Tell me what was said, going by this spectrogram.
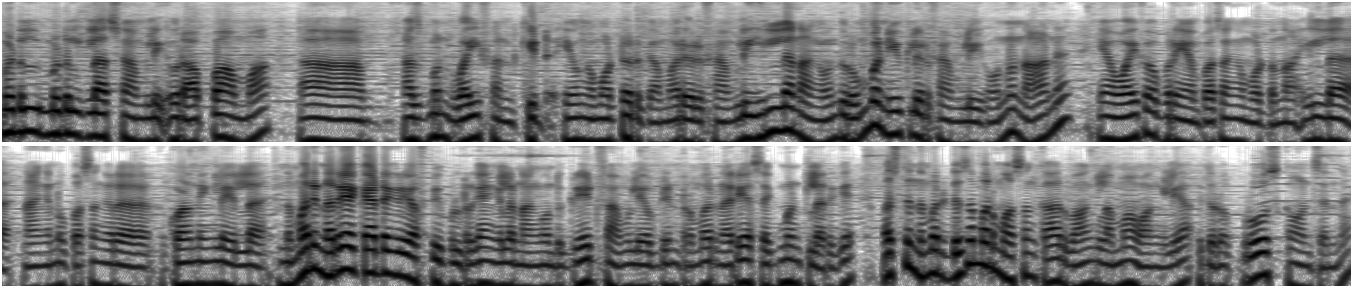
மிடில் மிடில் கிளாஸ் ஃபேமிலி ஒரு அப்பா அம்மா ஹஸ்பண்ட் ஒய்ஃப் அண்ட் கிட் இவங்க மட்டும் இருக்க மாதிரி ஒரு ஃபேமிலி இல்லை நாங்கள் வந்து ரொம்ப நியூக்ளியர் ஃபேமிலி ஒன்றும் நான் என் ஒய்ஃப் அப்புறம் என் பசங்க மட்டும்தான். இல்லை நாங்கள் இன்னும் பசங்க குழந்தைங்களே இல்லை. இந்த மாதிரி நிறைய கேட்டகரி ஆஃப் பீப்புள் இருக்காங்க. இல்லை நாங்கள் வந்து கிரேட் ஃபேமிலி அப்படின்ற மாதிரி நிறைய செக்மெண்ட்டில் இருக்குது ஃபஸ்ட்டு இந்த மாதிரி டிசம்பர் மாதம் கார் வாங்கலாமா வாங்கலையா? இதோட ப்ரோஸ் கான்ஸ் என்ன?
